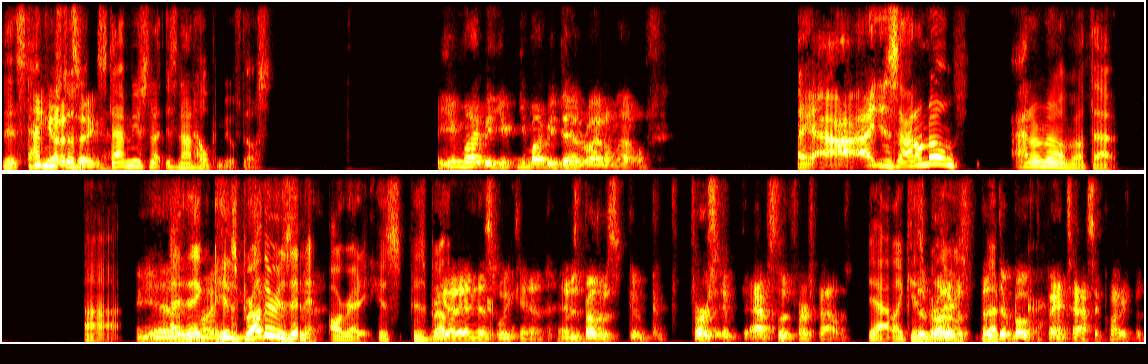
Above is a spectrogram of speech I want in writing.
The StatMuse doesn't. take- StatMuse is not helping me with those. You might be. You, you might be dead right on that one. I I I just I don't know. I don't know about that. Uh, Yeah, I think might- his brother is in it already. His his He brother, got in this weekend, and his brother was first, absolute first ballot. yeah, like his, His, brother brother was. better they're both fantastic players. But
